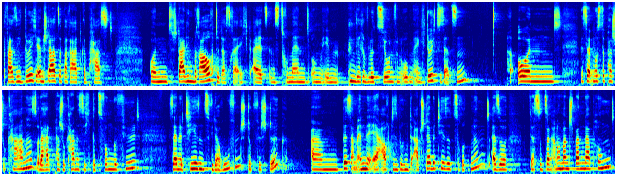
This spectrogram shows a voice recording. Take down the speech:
quasi durch einen Staatsapparat gepasst. Und Stalin brauchte das Recht als Instrument, um eben die Revolution von oben eigentlich durchzusetzen. Und deshalb musste Paschukanes oder hat Paschukanes sich gezwungen gefühlt, seine Thesen zu widerrufen, Stück für Stück, ähm, bis am Ende er auch diese berühmte Absterbethese zurücknimmt. Also das ist sozusagen auch nochmal ein spannender Punkt.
